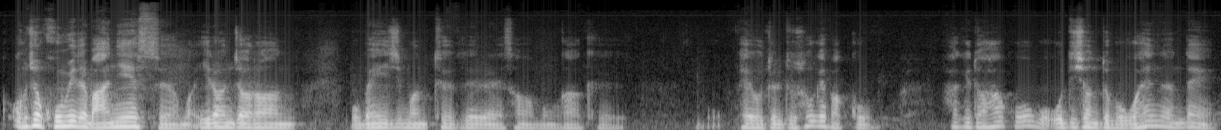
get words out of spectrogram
엄청 고민을 많이 했어요. 뭐 이런저런 뭐 매니지먼트들에서 뭔가 그뭐 배우들도 소개받고 하기도 하고 뭐 오디션도 보고 했는데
